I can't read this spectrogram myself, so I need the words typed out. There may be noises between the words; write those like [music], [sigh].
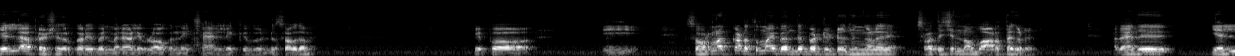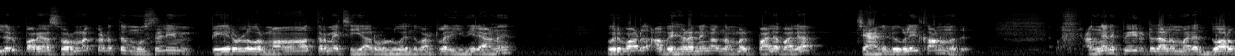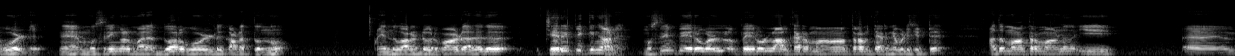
എല്ലാ പ്രേക്ഷകർക്കും അറിയപ്പൻ മലയാളി വ്ളോഗ് എന്ന ചാനലിലേക്ക് വീണ്ടും സ്വാഗതം. ഇപ്പോൾ ഈ സ്വർണക്കടത്തുമായി ബന്ധപ്പെട്ടിട്ട് നിങ്ങൾ ശ്രദ്ധിച്ചിട്ടുണ്ടാവും വാർത്തകൾ അതായത് എല്ലാവരും പറയാം സ്വർണക്കടത്ത് മുസ്ലിം പേരുള്ളവർ മാത്രമേ ചെയ്യാറുള്ളൂ എന്ന് പറഞ്ഞിട്ടുള്ള രീതിയിലാണ് ഒരുപാട് അവഹേളനങ്ങൾ നമ്മൾ പല പല ചാനലുകളിൽ കാണുന്നത്. അങ്ങനെ പേരിട്ടതാണ് മലദ്വാർ ഗോൾഡ്. മുസ്ലിങ്ങൾ മലദ്വാർ ഗോൾഡ് കടത്തുന്നു. എന്ന് പറഞ്ഞിട്ട് ഒരുപാട് അതായത് ചെറി പിക്കിംഗ് ആണ്. മുസ്ലിം പേരുകൾ പേരുള്ള ആൾക്കാരെ മാത്രം തിരഞ്ഞുപിടിച്ചിട്ട് അത് മാത്രമാണ് ഈ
